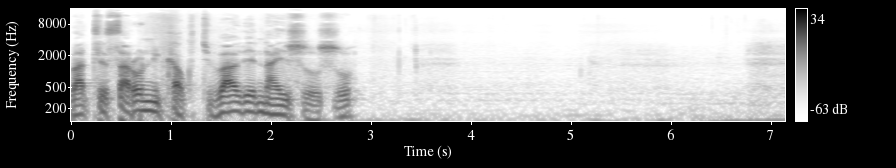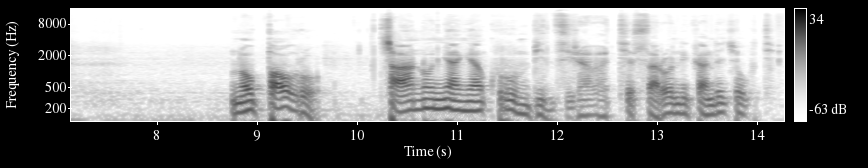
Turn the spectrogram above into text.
vatesaronika kuti vave naizvozvo. Nopauro chaanonyanya kurumbidzira vatesaronika ndechokuti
